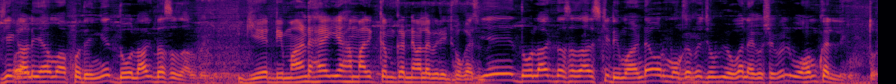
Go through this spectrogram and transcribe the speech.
ये गाड़ी हम आपको देंगे दो लाख दस हज़ार रुपये ये डिमांड है या हमारी कम करने वाला भी रेट होगा ये दो लाख दस हज़ार इसकी डिमांड है और मौके पे जो भी होगा नेगोशिएबल वो हम कर लेंगे। तो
